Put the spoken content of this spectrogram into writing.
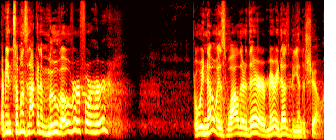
I mean, someone's not going to move over for her. What we know is while they're there, Mary does begin to show.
